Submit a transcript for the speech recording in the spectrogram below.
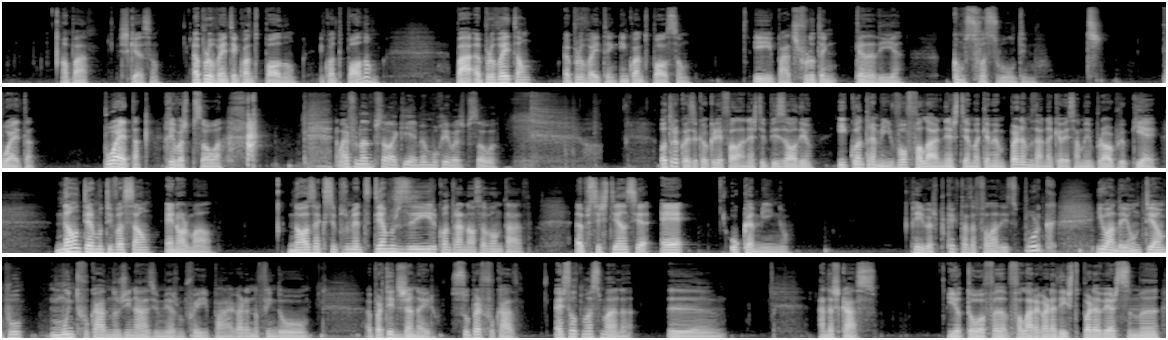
Opa, esqueçam. Aproveitem enquanto podem. Enquanto podem? Pá, aproveitam, aproveitem enquanto possam e pá, desfrutem cada dia como se fosse o último. Tch. Poeta. Poeta. Ribas Pessoa. Não é Fernando Pessoa aqui, é mesmo Ribas Pessoa. Outra coisa que eu queria falar neste episódio, e contra mim vou falar neste tema que é mesmo para me dar na cabeça a mim próprio, que é não ter motivação é normal. Nós é que simplesmente temos de ir contra a nossa vontade. A persistência é o caminho. Ribas, porquê é que estás a falar disso? Porque eu andei um tempo muito focado no ginásio mesmo. Foi pá, agora no fim do. a partir de janeiro. Super focado. Esta última semana uh, anda escasso. E eu estou a fa falar agora disto para ver se me.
